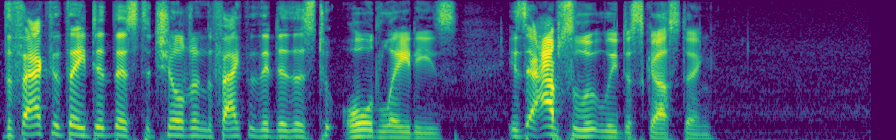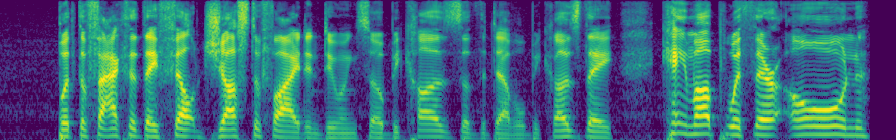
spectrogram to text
The fact that they did this to children, the fact that they did this to old ladies, is absolutely disgusting but the fact that they felt justified in doing so because of the devil, because they came up with their own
